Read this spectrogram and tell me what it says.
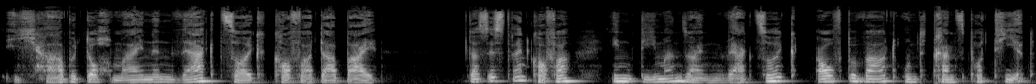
ich habe doch meinen Werkzeugkoffer dabei. Das ist ein Koffer, in dem man sein Werkzeug aufbewahrt und transportiert.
